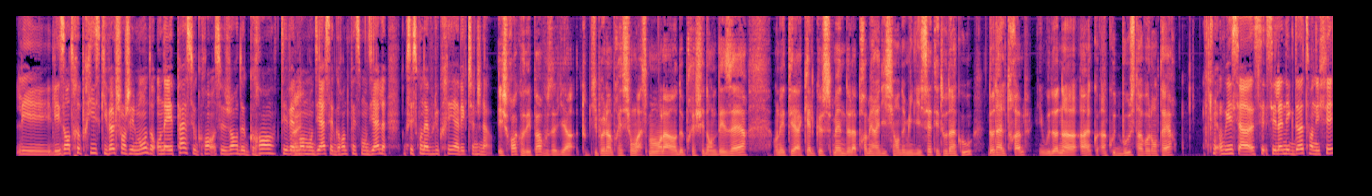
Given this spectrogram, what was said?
les, les, entreprises qui veulent changer le monde, on n'avait pas ce, grand, ce genre de grand événement ouais. mondial, cette grande messe mondiale. Donc c'est ce qu'on a voulu créer avec Change Now. Et je crois qu'au départ, vous aviez un tout petit peu l'impression à ce moment-là hein, de prêcher dans le désert. On était à quelques semaines de la première édition en 2017 et tout d'un coup, Donald Trump, il vous donne un, un, un coup de boost involontaire Oui, c'est l'anecdote en effet.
